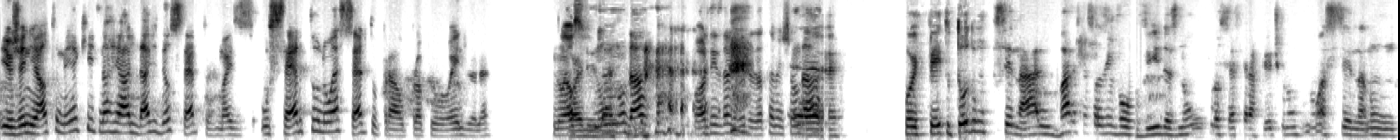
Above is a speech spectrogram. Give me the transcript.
E o genial também é que na realidade deu certo, mas o certo não é certo para o próprio Andrew, né? Não, é o, não, não dá. Ordens da vida, exatamente, não é, dá. Foi feito todo um cenário, várias pessoas envolvidas num processo terapêutico, num, numa cena, num,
